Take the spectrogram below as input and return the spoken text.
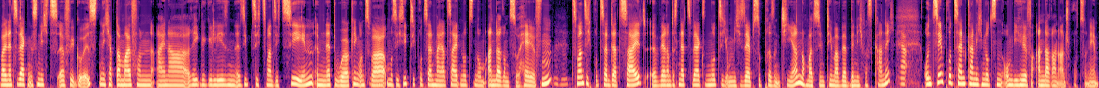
weil Netzwerken ist nichts äh, für Egoisten. Ich habe da mal von einer Regel gelesen, 70-20-10 äh, im Networking. Und zwar muss ich 70 Prozent meiner Zeit nutzen, um anderen zu helfen. Mhm. 20 Prozent der Zeit äh, während des Netzwerks nutze ich, um mich selbst zu präsentieren. Nochmal zu dem Thema, wer bin ich, was kann ich. Ja. Und 10 Prozent kann ich nutzen, um die Hilfe anderer in Anspruch zu nehmen.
